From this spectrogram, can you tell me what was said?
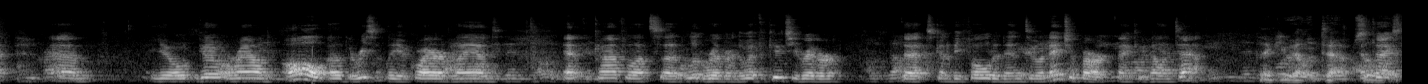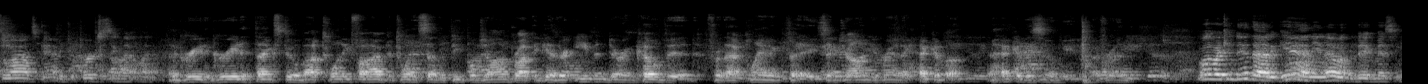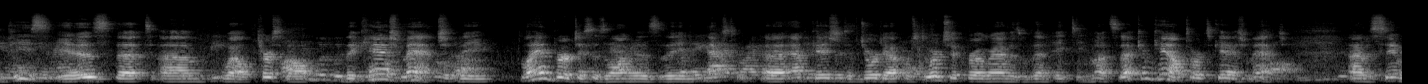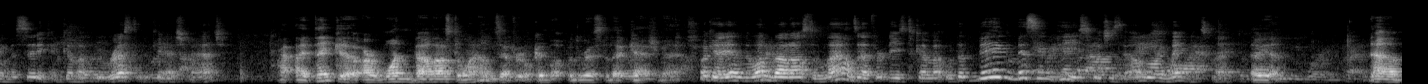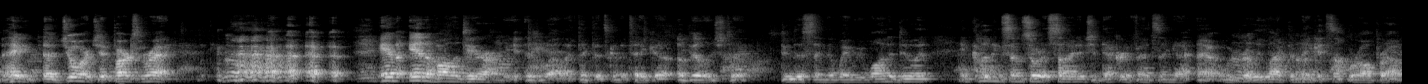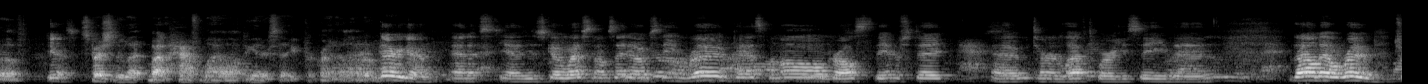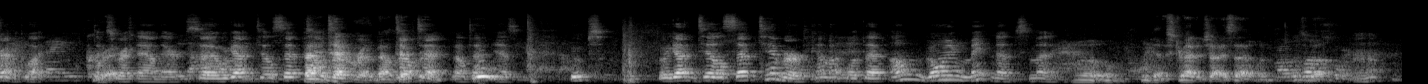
that, um, you'll go around all of the recently acquired land at the confluence of the Little River and the Withlacoochee River that's gonna be folded into a nature park. Thank you, Helen Tapp. Thank you, Helen Tapp, so And thanks to much. Lowndes County for purchasing that land. Agreed, agreed, and thanks to about twenty-five to twenty-seven people John brought together even during COVID for that planning phase. And John, you ran a heck of a, a heck of a Zoom meeting, my friend. Well, we can do that again. You know what the big missing piece is that, um, well, first of all, the cash match, the land purchase as long as the next uh, application to the Georgia Outdoor Stewardship Program is within 18 months. That can count towards cash match. I'm assuming the city can come up with the rest of the cash match. I, I think uh, our one Valdosta Lowndes effort will come up with the rest of that cash match. Okay, and the one about Austin Lowndes effort needs to come up with a big missing piece, which is the ongoing maintenance money. Oh, yeah. Now, hey, uh, George at Parks and Rec. and, and a volunteer army as well. I think that's gonna take a, a village to do this thing the way we wanna do it, including some sort of signage and decorative fencing. I, I would really like to make it something we're all proud of, Yes. especially like about a half mile off the interstate for crying out loud. There you go. And it's, you know, you just go west on St. Augustine Road, past the mall, cross the interstate, uh, turn left where you see the Valdell Road traffic light. That's Correct. right down there. So we got until September. Valtech Road, Valtech Valtech, Road. Valtech, yes. Oops. We got until September to come up with that ongoing maintenance money. Oh, we gotta strategize that one as well. Mm-hmm.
